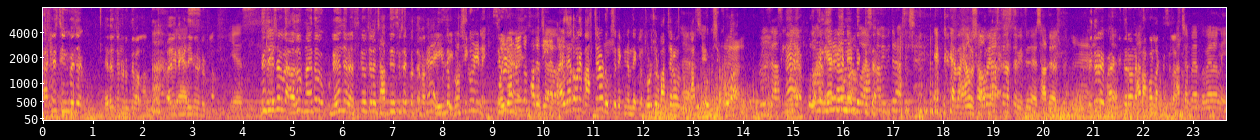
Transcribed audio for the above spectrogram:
অ্যাটলিস্ট চিনবে যে এদের জন্য ঢুকতে পারলাম দেখে দেখে করে ঢুকলাম। ইয়েস কিন্তু জিনিসটা আজব নয় তো ডেঞ্জারাস কেউ চলে ঝাঁপ দিয়ে সুইসাইড করতে পারে। হ্যাঁ ইজি কোনো সিকিউরিটি নেই। ওই জন্যই তো ছাদে দিই না আর এই তো অনেক বাচ্চারাও ঢুকছে দেখলাম আমি দেখলাম ছোট ছোট বাচ্চারাও হ্যাঁ, আসছে। খুব বেশি খোলা। হ্যাঁ। আমি। ভিতরে আসতে চাই। সবাই আস্তে আস্তে ভিতরে আসবে। ভিতরে ভিতরে অনেক ফাফর লাগতেছিল আচ্ছা প্যা- প্যারা নেই।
